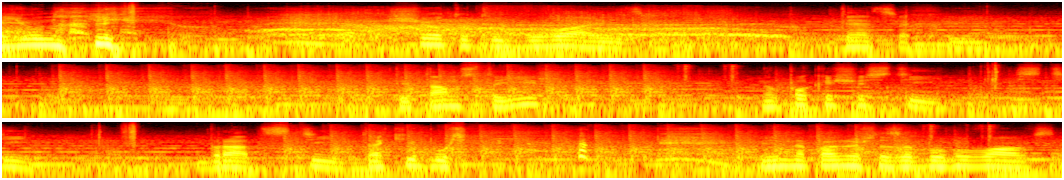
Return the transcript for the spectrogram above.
Твою наліво. Що тут відбувається? Де ця хрінь? Ти там стоїш? Ну поки що стій. Стій. Брат, стій, так і будь. Він напевно що забугувався.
